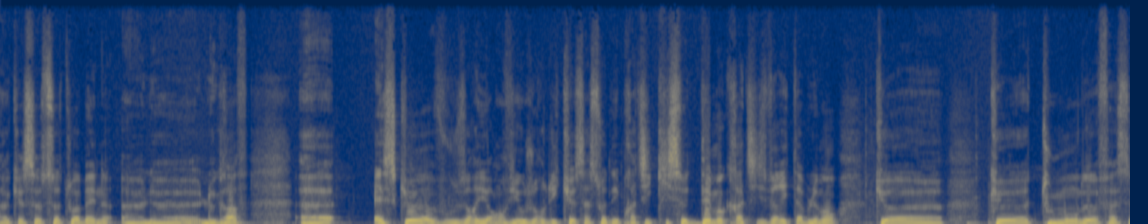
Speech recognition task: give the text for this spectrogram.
euh, que ce soit toi Ben, euh, le, le graphe, euh, est-ce que vous auriez envie aujourd'hui que ça soit des pratiques qui se démocratisent véritablement, que, que tout le monde fasse,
